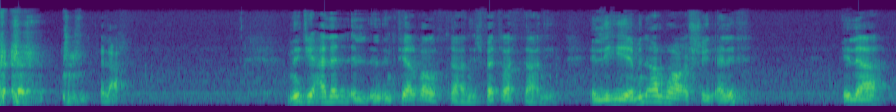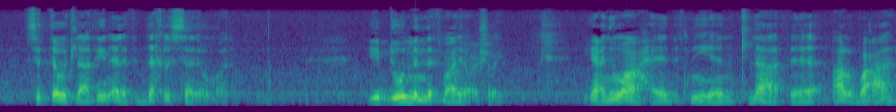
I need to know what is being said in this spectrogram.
العفو. نجي على الانترفال الثاني الفترة الثانية اللي هي من 24 ألف إلى 36 ألف الدخل السنوي مالهم. يبدون من 28 يعني واحد اثنين ثلاثة أربعة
